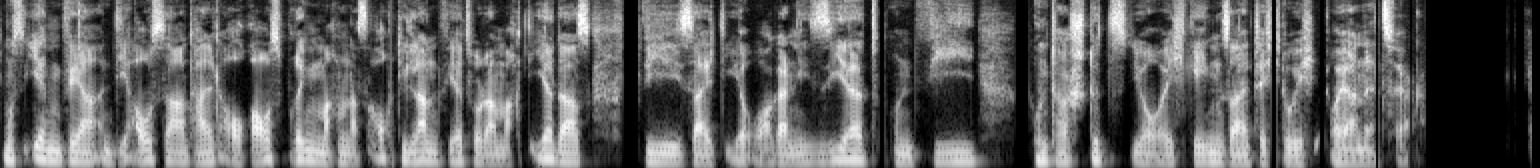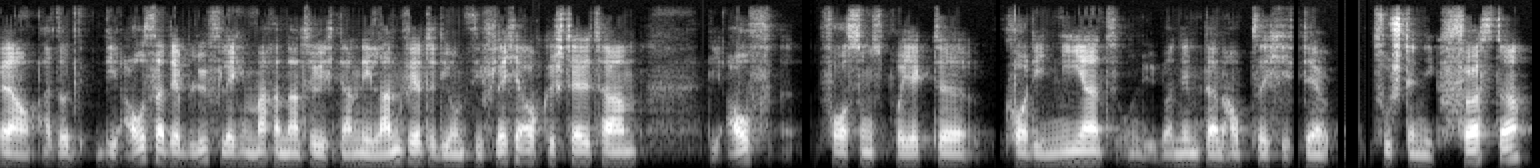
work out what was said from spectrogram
muss irgendwer die Aussaat halt auch rausbringen. Machen das auch die Landwirte oder macht ihr das? Wie seid ihr organisiert und wie unterstützt ihr euch gegenseitig durch euer Netzwerk? Genau, also die Aussaat der Blühflächen machen natürlich dann die Landwirte, die uns die Fläche auch gestellt haben. Die Aufforstungsprojekte koordiniert und übernimmt dann hauptsächlich der zuständige Förster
